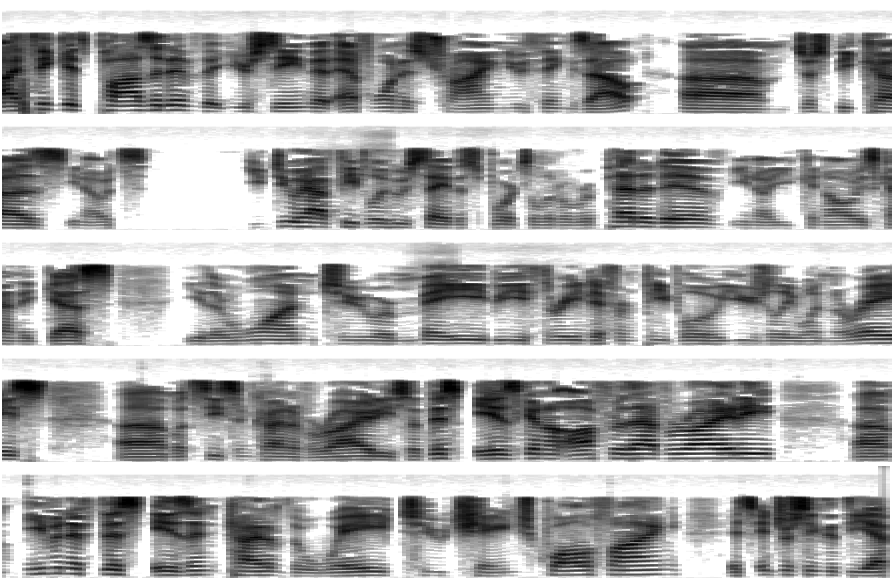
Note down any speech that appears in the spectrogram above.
I think it's positive that you're seeing that F1 is trying new things out. Um, just because you know it's you do have people who say the sport's a little repetitive. You know, you can always kind of guess either one, two, or maybe three different people who usually win the race. Um, let's see some kind of variety. So this is going to offer that variety. Um, even if this isn't kind of the way to change qualifying, it's interesting that the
